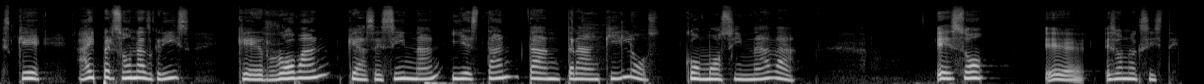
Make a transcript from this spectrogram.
Es que hay personas gris que roban, que asesinan y están tan tranquilos como si nada. Eso, eh, eso no existe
